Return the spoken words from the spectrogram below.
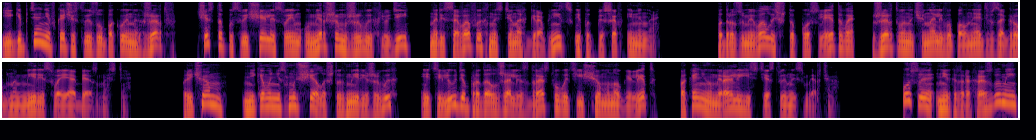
Египтяне в качестве заупокойных жертв часто посвящали своим умершим живых людей, нарисовав их на стенах гробниц и подписав имена. Подразумевалось, что после этого жертвы начинали выполнять в загробном мире свои обязанности. Причем никого не смущало, что в мире живых эти люди продолжали здравствовать еще много лет, пока не умирали естественной смертью. После некоторых раздумий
